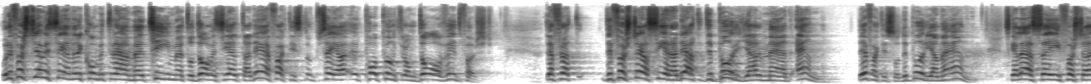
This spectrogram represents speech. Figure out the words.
Och det första jag vill säga när det kommer till det här med teamet och Davids hjältar, det är faktiskt att säga ett par punkter om David först. Därför att det första jag ser här, det är att det börjar med en. Det är faktiskt så, det börjar med en. Jag ska läsa i första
